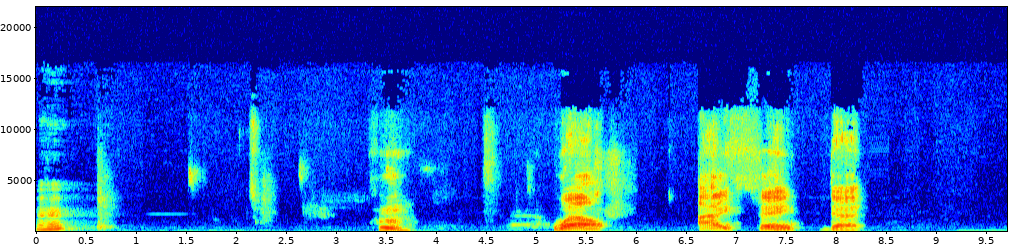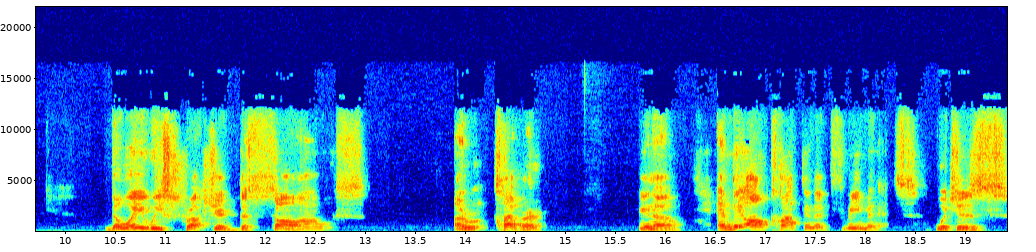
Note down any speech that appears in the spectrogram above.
Mm-hmm. Hmm. Well, I think that the way we structured the songs are clever, you know, and they all clocked in at three minutes, which is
